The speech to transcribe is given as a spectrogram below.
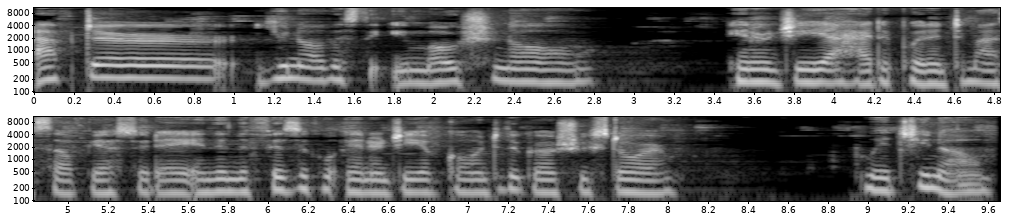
after, you know, this, the emotional energy I had to put into myself yesterday, and then the physical energy of going to the grocery store, which, you know,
